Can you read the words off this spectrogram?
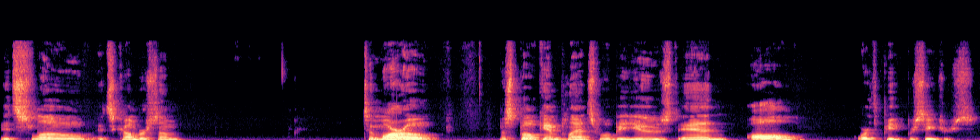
it's slow, it's cumbersome. Tomorrow, bespoke implants will be used in all orthopedic procedures.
